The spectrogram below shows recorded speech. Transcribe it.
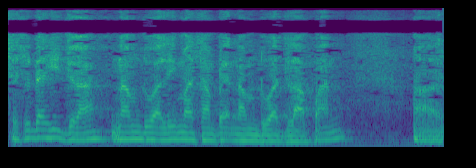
Sesudah hijrah 625 sampai 628 uh,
